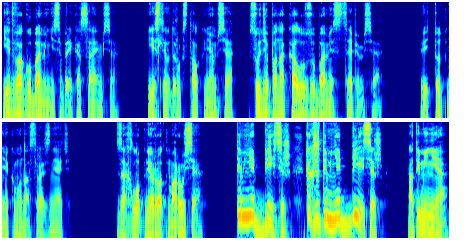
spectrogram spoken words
едва губами не соприкасаемся. Если вдруг столкнемся, судя по накалу, зубами сцепимся. Ведь тут некому нас разнять. Захлопни рот, Маруся! Ты меня бесишь! Как же ты меня бесишь! А ты меня!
